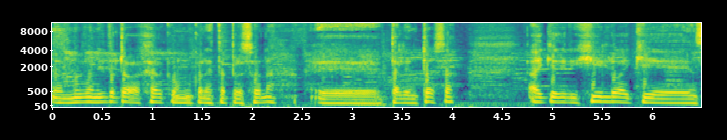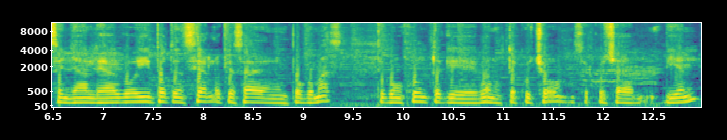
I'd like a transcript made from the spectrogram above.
es muy bonito trabajar con, con estas personas eh, talentosas. Hay que dirigirlo, hay que enseñarles algo y potenciar lo que saben un poco más. Este conjunto que, bueno, usted escuchó, se escucha bien.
